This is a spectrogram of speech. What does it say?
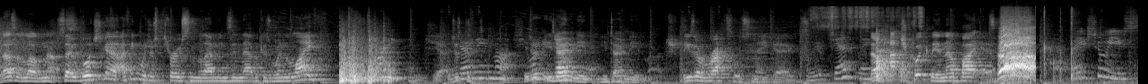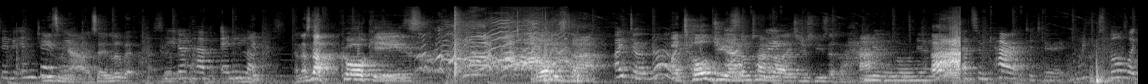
that's a lot of nuts. So we're just gonna. I think we'll just throw some lemons in there because when life. Tiny pinch. Yeah, you just don't need much. You want don't. You don't need. You don't need much. These are rattlesnake eggs. Gently. They'll hatch quickly and they'll bite you. Ah! Make sure you sieve it in gently. Easy now. It's a little bit. So you don't have any lumps. And that's not cookies. what is that? I don't know. I told you. No. Sometimes I like to just use it as a hat. No, no. Ah! Add some character to it. It smells like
